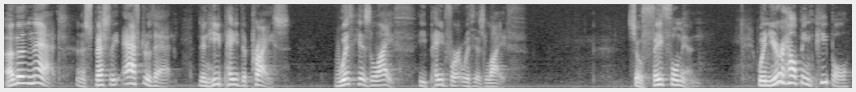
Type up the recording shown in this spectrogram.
other than that, and especially after that, then he paid the price with his life. He paid for it with his life. So, faithful men. When you're helping people,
